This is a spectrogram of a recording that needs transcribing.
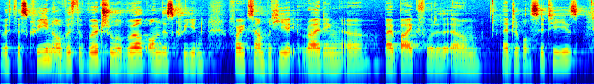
with the screen or with the virtual world on the screen for example here riding uh, by bike through the um, legible cities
